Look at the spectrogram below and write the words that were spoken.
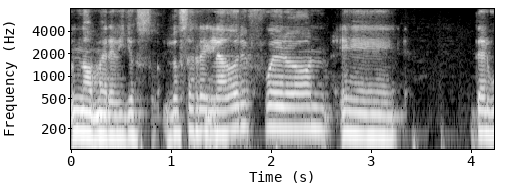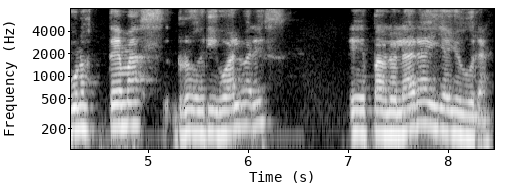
no, maravilloso. Los arregladores fueron eh, de algunos temas Rodrigo Álvarez, eh, Pablo Lara y Yayo Durán.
